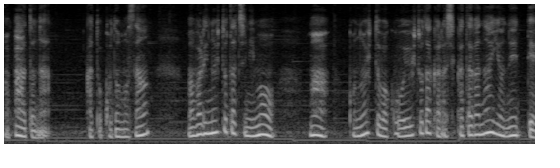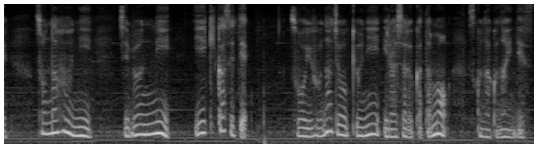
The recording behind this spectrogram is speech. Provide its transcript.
まあ、パートナーあと子供さん周りの人たちにもまあこの人はこういう人だから仕方がないよねってそんな風に自分に言い聞かせてそういう風な状況にいらっしゃる方も少なくないんです。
